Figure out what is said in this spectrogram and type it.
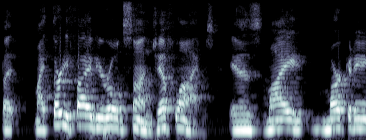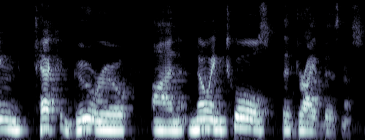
but my 35 year old son, Jeff Limes, is my marketing tech guru on knowing tools that drive business.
